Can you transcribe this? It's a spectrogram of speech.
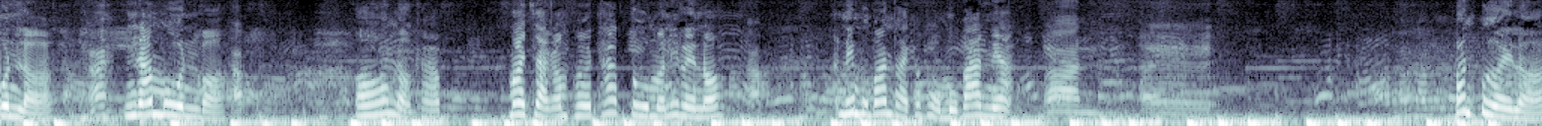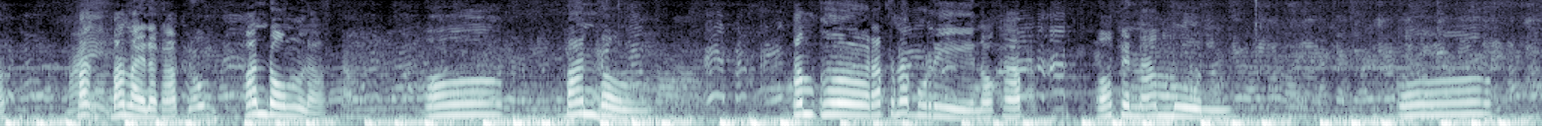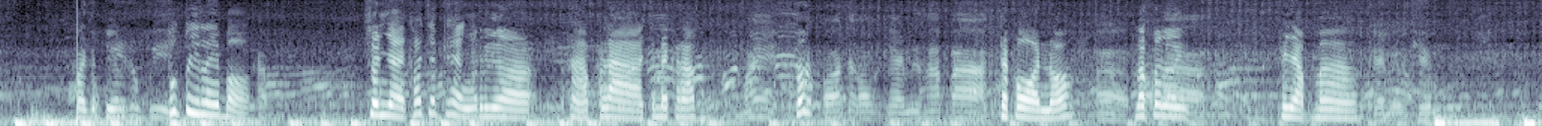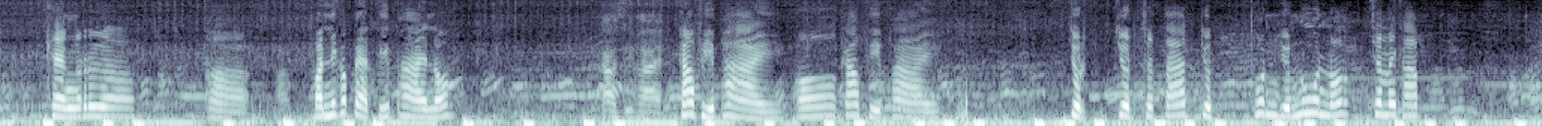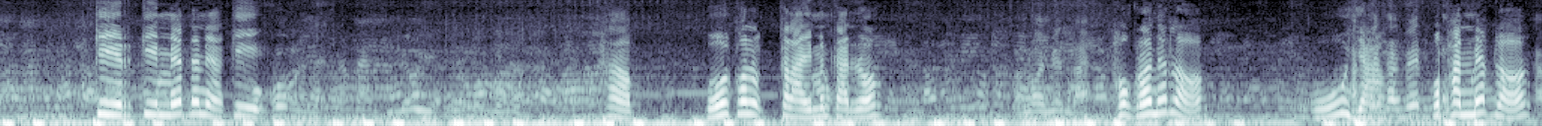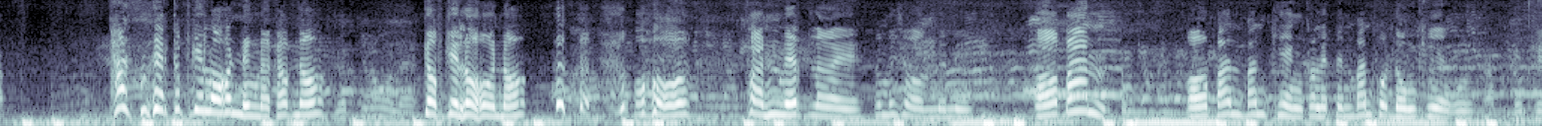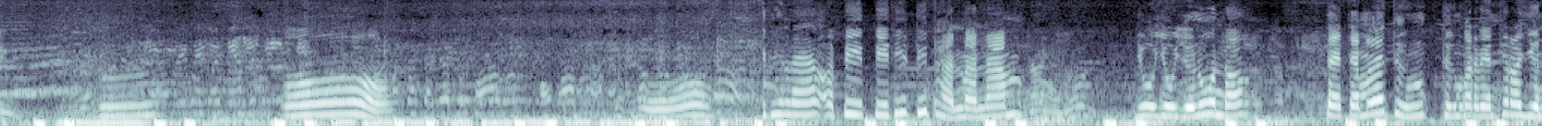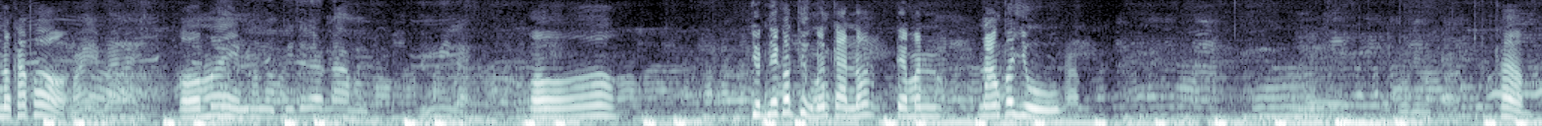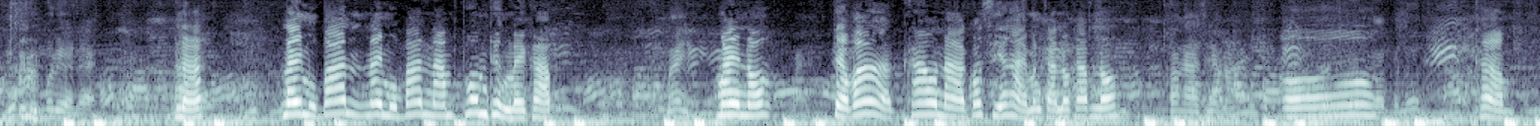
ำมูลเหรอฮะนี่น้ำมูลบ่ครับอ๋อเหรอครับ มาจากอำเภอท่าตูมมานี่เลยเนาะครับ อันนี้หมู่บ้านอะไรครับผมหมู่บ้านเนี้ยบ้านเอ่อบ้านเปื่อยเหรอไม่บ้านบ้านอะไรนะครับ ดงบ้านดงเหรอครับอ๋อบ้านดงอำเภอรัตนบุรีเนาะครับอ๋อเป็นน้ำมูลอ๋อมาจะปีทุกปีทุกปีเลยบอกครับ ส่วนใหญ่เขาจะแข่งเรือหาปลาใช่ไหมครับ ไม่ฮะก่อนจะเขาแข่งเรือฮาบาแต่ก่อนเนาะเอ่อแล้วก็เลย ขยับมาแข่งเรือเข็มแข่งเรืออ่าครับวันนี้ก็แปดฝีพายเนาะข้าวสีพายเก้าฝีพายอ๋อเก้าฝีพาย จุดจุดสตาร์ทจุดทุ่นอยู่นู่นเนาะใช่ไหมครับรุ่นกี่กี่เม็ดนะเนี่ยกี่ โค้งๆนั่นแหละน้ำดังสีเหลืองอยู่เรือมองเห็นอะครับ โอ้ก็ไกลเหมือนกันเนาะมันร้อยเมตรละ หกร้อยเมตรเหรอโอ้ยาวพันเมตร โอ้พันเมตรเหรอครับพันเมตรกับกิโลหนึ่งนะครับเนาะเกือบกิโลเลยเกือบกิโลเนาะโอ้โหพันเมตรเลยท่านผู้ชมดูนี่อ๋อบ้านอ๋อบ้านบ้านเข่งก็เลยเป็นบ้านโคดงเข่งครับลูกคิงอืมอ๋อโอ้โหปีที่แล้วเอ่อปีปีที่ที่ผ่านมาน้ำนั่ง อยู่นู่นอยู่อยู่อยู่นู่นเนาะแต่แต่ไม่ได้ถึงถึงบริเวณที่เรายืนเนอะครับพ่อไม่ไม่ไม่อ๋อไม่ปีปีที่แล้วน้ำถึงนี่แหละอ๋อจุดนี้ก็ถึงเหมือนกันเนาะแต่มันน้ำก็อยู่ครับแต่พวกนี้มันก็ครับลุกขึ้นมาเรื่อยแหละนะในหมู่บ้านในหมู่บ้านน้ำท่วมถึงไหมครับ ไม่ไม่เนาะไม่แต่ว่าข้าวนาก็เสียหายเหมือนกันเนาะครับเนาะเข้านาเสียหายอ๋อตอนไปนู้นครับเขา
